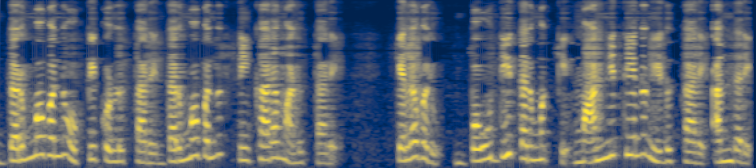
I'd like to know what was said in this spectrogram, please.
ಧರ್ಮವನ್ನು ಒಪ್ಪಿಕೊಳ್ಳುತ್ತಾರೆ, ಧರ್ಮವನ್ನು ಸ್ವೀಕಾರ ಮಾಡುತ್ತಾರೆ. ಕೆಲವರು ಬೌದ್ಧಿ ಧರ್ಮಕ್ಕೆ ಮಾನ್ಯತೆಯನ್ನು ನೀಡುತ್ತಾರೆ ಅಂದರೆ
